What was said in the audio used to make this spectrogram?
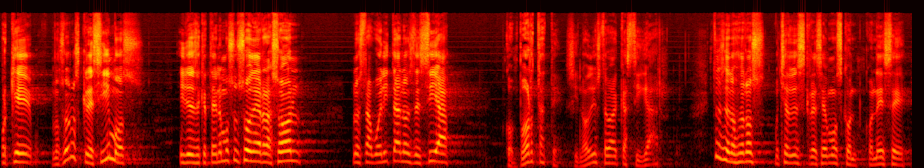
Porque nosotros crecimos y desde que tenemos uso de razón, nuestra abuelita nos decía, compórtate, si no Dios te va a castigar. Entonces nosotros muchas veces crecemos con, con ese,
